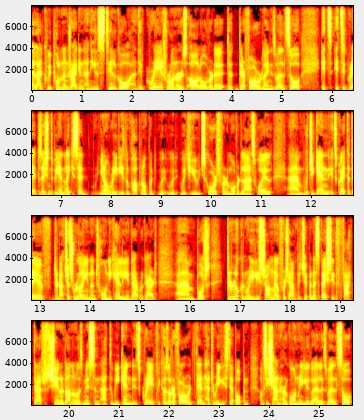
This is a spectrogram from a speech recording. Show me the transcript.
a lad could be pulling and dragging and he'll still go. And they've great runners all over the, the, their forward line as well. So it's it's a great position to be in. Like you said, you know, Reidy has been popping up with, with, with, with huge scores for them over the last while. Um, which again, it's great that they have they're not just relying on Tony Kelly in that regard. Um, but they're looking really strong now for championship, and especially the fact that Shane O'Donnell was missing at the weekend is great because other forwards then had to really step up, and obviously Shanagher going really well as well. So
